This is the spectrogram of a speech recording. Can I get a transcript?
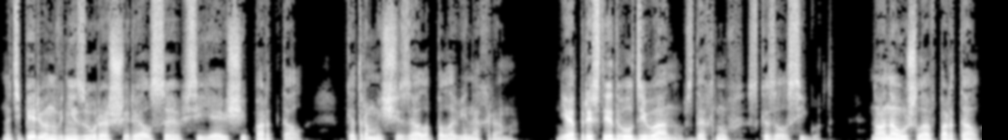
но теперь он внизу расширялся в сияющий портал, в котором исчезала половина храма. «Я преследовал дивану», — вздохнув, сказал Сигурд. Но она ушла в портал.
